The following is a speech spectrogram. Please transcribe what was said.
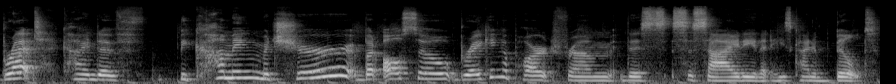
Bret kind of becoming mature, but also breaking apart from this society that he's kind of built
